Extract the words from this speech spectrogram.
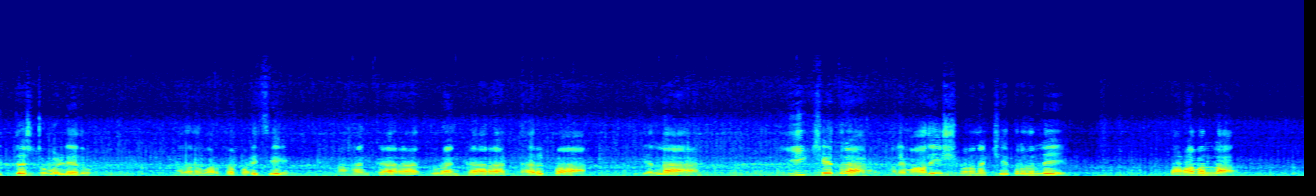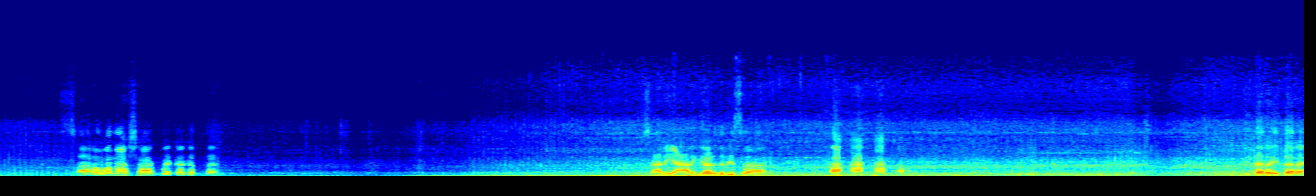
ಇದ್ದಷ್ಟು ಒಳ್ಳೆಯದು ಅದನ್ನು ಹೊರತುಪಡಿಸಿ ಅಹಂಕಾರ ದುರಂಕಾರ ದರ್ಪ, ಇದೆಲ್ಲ ಈ ಕ್ಷೇತ್ರ ಮಲೆಮಹದೇಶ್ವರನ ಕ್ಷೇತ್ರದಲ್ಲಿ ತರವಲ್ಲ. ಸರ್ವನಾಶ ಆಗ್ಬೇಕಾಗತ್ತೆ. ಸರ್, ಯಾರಿಗೆ ಹೇಳಿದ್ರಿ ಸರ್? ಇದಾರೆ ಇದಾರೆ.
